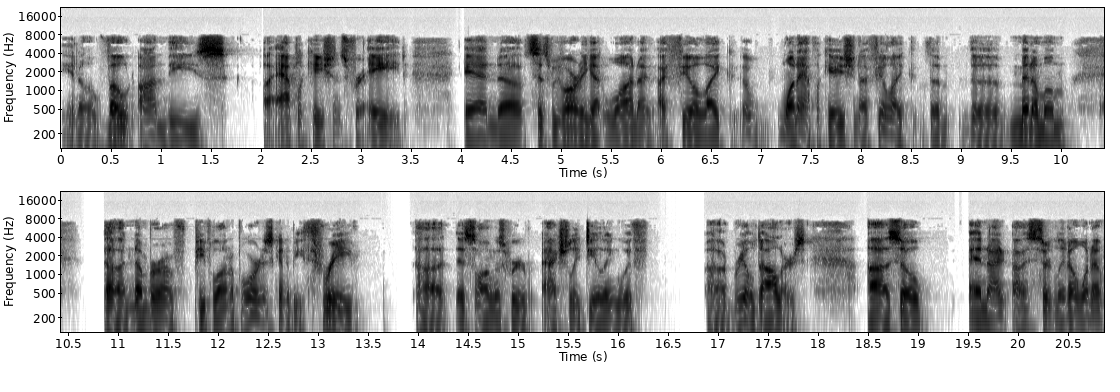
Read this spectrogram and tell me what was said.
you know, vote on these uh, applications for aid. And uh, since we've already got one, I, I feel like uh, one application. I feel like the the minimum uh, number of people on a board is going to be three, as long as we're actually dealing with real dollars. so and I, I, certainly don't want to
